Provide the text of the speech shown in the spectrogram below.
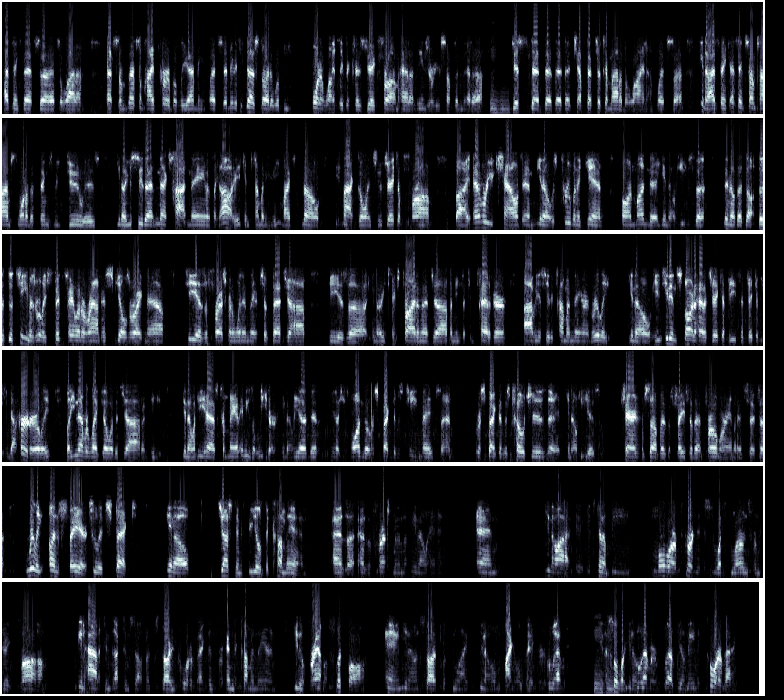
I, I think that's uh, that's a lot of that's some that's some hyperbole. I mean, I mean if he does start, it would be more than likely because Jake Fromm had an injury or something that uh mm-hmm. just that, that that that kept that took him out of the lineup. Let's uh you know I think I think sometimes one of the things we do is you know, you see that next hot name, and it's like, oh, he can come in. He might no, he's not going to. Jacob Fromm, by every count, and you know, it was proven again on Monday. You know, he's the you know the the the, the team is really fit tailored around his skills right now. He as a freshman went in there, took that job. He is, uh, you know, he takes pride in that job, and he's a competitor. Obviously, to come in there and really, you know, he he didn't start ahead of Jacob Eason. Jacob Eason got hurt early, but he never let go of the job, and he, you know, and he has command, and he's a leader. You know, he has, you know, he's won the respect of his teammates and respect of his coaches, and you know, he has carried himself as the face of that program, and it's it's a really unfair to expect, you know, Justin Fields to come in as a as a freshman, you know, and and you know, I, it, it's going to be more pertinent to see what he learns from Jake Fromm in how to conduct himself as a starting quarterback than for him to come in there and you know grab a football and you know and start looking like you know Michael Vick or whoever, mm-hmm. you know, so you know whoever whoever you know named quarterback.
